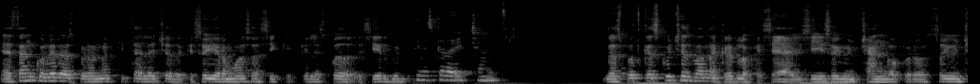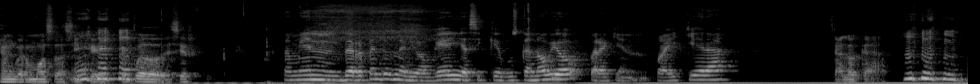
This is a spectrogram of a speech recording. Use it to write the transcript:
Están culeros, pero no quita el hecho de que soy hermoso, así que ¿qué les puedo decir, güey? Tienes cara de chango. Los que escuchas van a creer lo que sea, y sí, soy un chango, pero soy un chango hermoso, así que ¿qué puedo decir? También de repente es medio gay, así que busca novio para quien por ahí quiera. Está loca.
